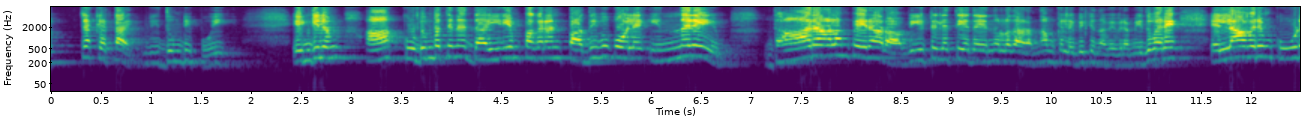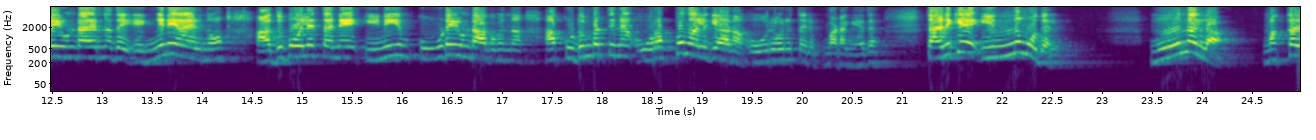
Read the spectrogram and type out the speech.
ഒറ്റക്കെട്ടായി വിതുമ്പിപ്പോയി. എങ്കിലും ആ കുടുംബത്തിന് ധൈര്യം പകരാൻ പതിവ് പോലെ ഇന്നലെയും ധാരാളം പേരാണ് വീട്ടിലെത്തിയത് എന്നുള്ളതാണ് നമുക്ക് ലഭിക്കുന്ന വിവരം. ഇതുവരെ എല്ലാവരും കൂടെ ഉണ്ടായിരുന്നത് എങ്ങനെയായിരുന്നോ അതുപോലെ തന്നെ ഇനിയും കൂടെ കൂടെയുണ്ടാകുമെന്ന് ആ കുടുംബത്തിന് ഉറപ്പു നൽകിയാണ് ഓരോരുത്തരും മടങ്ങിയത്. തനിക്ക് ഇന്നു മുതൽ മൂന്നല്ല മക്കൾ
